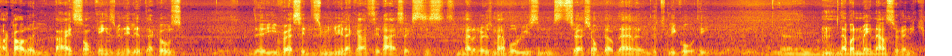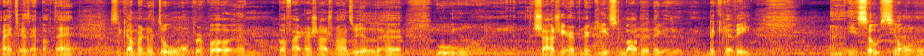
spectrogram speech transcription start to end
encore là, il pèse son 15 ml à cause de. Il veut essayer de diminuer la quantité d'air. Malheureusement, pour lui, c'est une situation perdante de tous les côtés. Euh, la bonne maintenance sur un équipement est très important. C'est comme un auto. On peut pas, euh, pas faire un changement d'huile euh, ou changer un pneu qui est sur le bord de, crever. Et ça aussi, on,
